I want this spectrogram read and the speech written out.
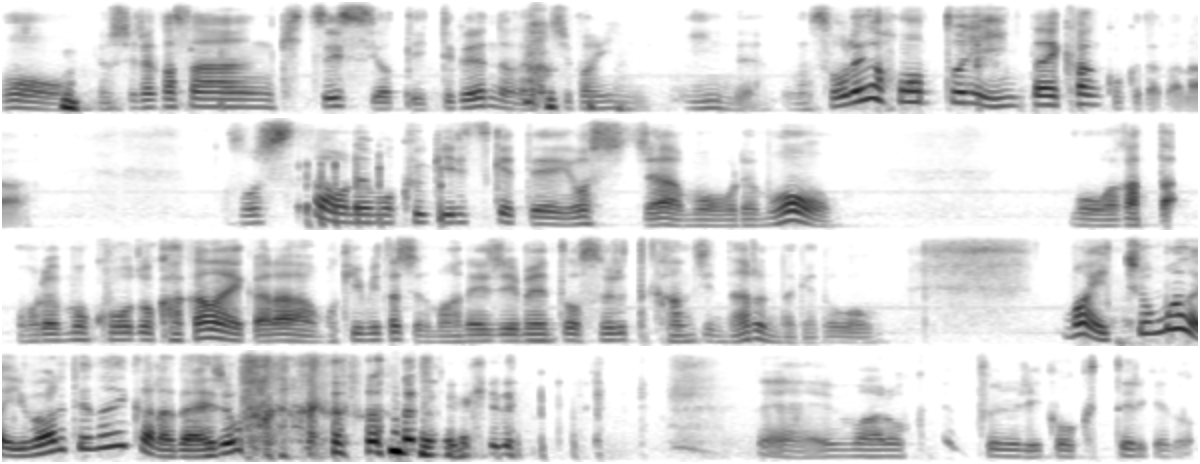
もう、吉高さんきついっすよって言ってくれるのが一番いいいいんだよ。それが本当に引退勧告だから。そしたら俺も区切りつけて、よし、じゃあもう俺も、もう分かった。俺もコード書かないから、もう君たちのマネジメントをするって感じになるんだけど、まあ一応まだ言われてないから大丈夫かなってだけで。ねえ、MR プルリコ送ってるけど、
